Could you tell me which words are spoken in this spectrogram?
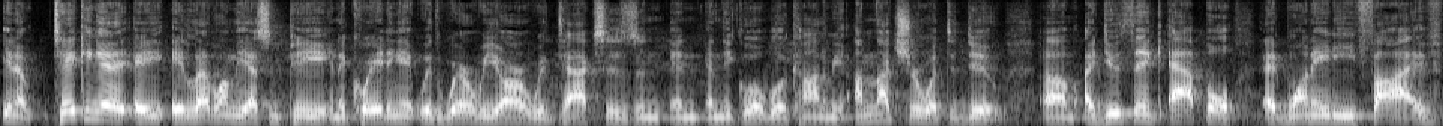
you know, taking a, a, level on the S&P and equating it with where we are with taxes and, and, and the global economy, I'm not sure what to do. Um, I do think Apple at 185,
